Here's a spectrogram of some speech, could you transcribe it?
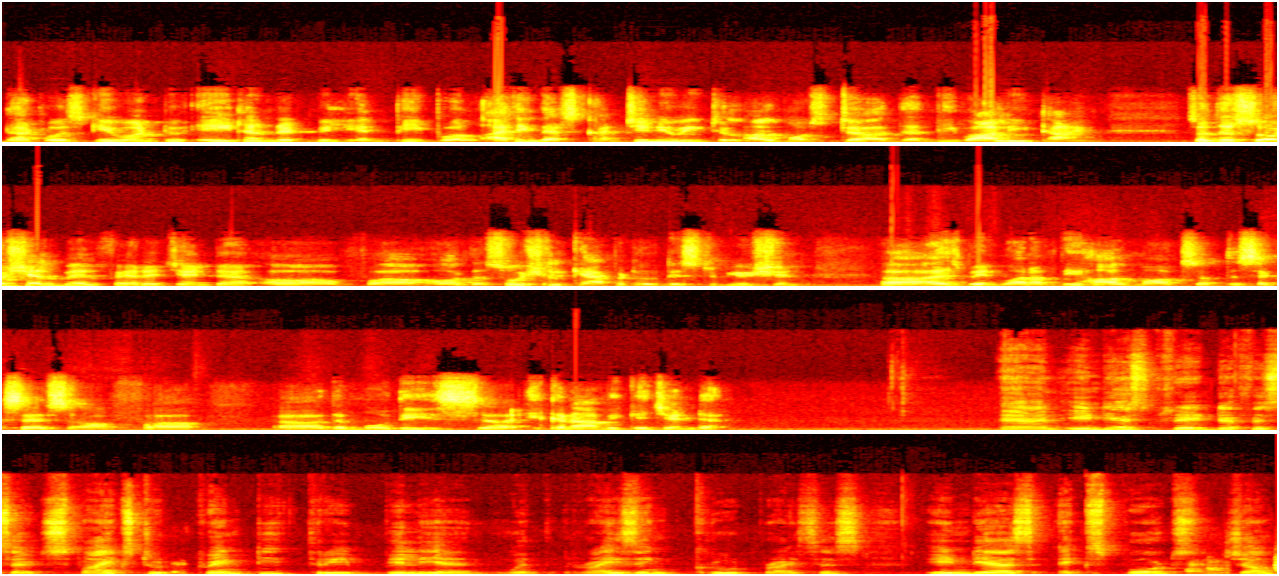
that was given to 800 million people. I think that's continuing till almost uh, the Diwali time. So the social welfare agenda of uh, or the social capital distribution uh, has been one of the hallmarks of the success of uh, uh, the Modi's economic agenda. And India's trade deficit spikes to 23 billion with rising crude prices. India's exports jump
